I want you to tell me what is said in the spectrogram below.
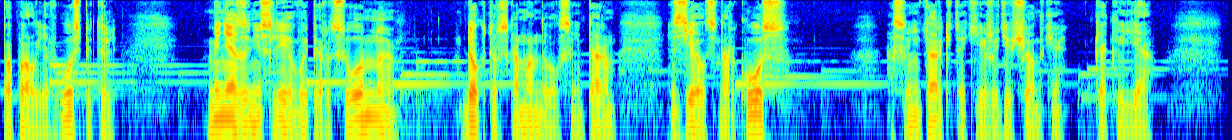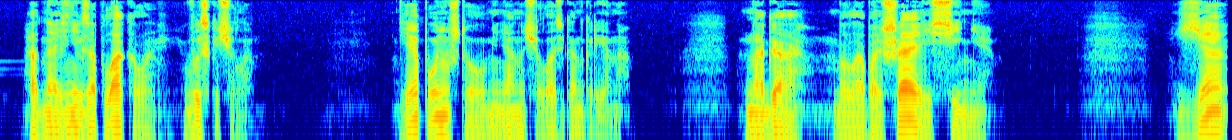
Попал я в госпиталь. Меня занесли в операционную. Доктор скомандовал санитарам сделать наркоз, а санитарки такие же девчонки, как и я. Одна из них заплакала, выскочила. Я понял, что у меня началась гангрена. Нога была большая и синяя. Я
